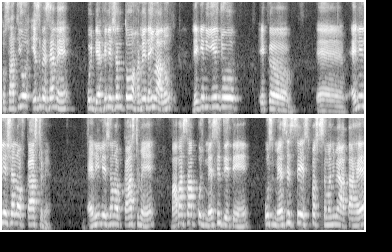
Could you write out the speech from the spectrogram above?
तो साथियों, इस विषय में कोई डेफिनेशन तो हमें नहीं मालूम, लेकिन ये जो एक एनिलेशन ऑफ़ कास्ट में एनिलेशन ऑफ़ कास्ट में बाबा साहब कुछ मैसेज देते हैं। उस मैसेज से स्पष्ट समझ में आता है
